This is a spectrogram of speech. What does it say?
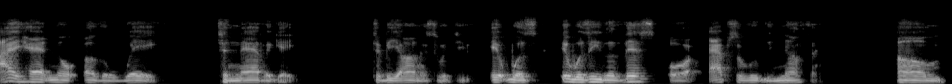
I had no other way to navigate to be honest with you it was it was either this or absolutely nothing um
